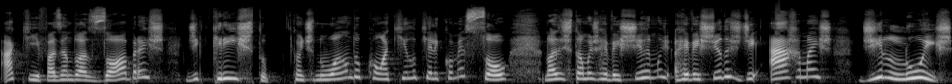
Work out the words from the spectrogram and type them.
aqui fazendo as obras de Cristo, continuando com aquilo que ele começou, nós estamos revestidos de armas de luz.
